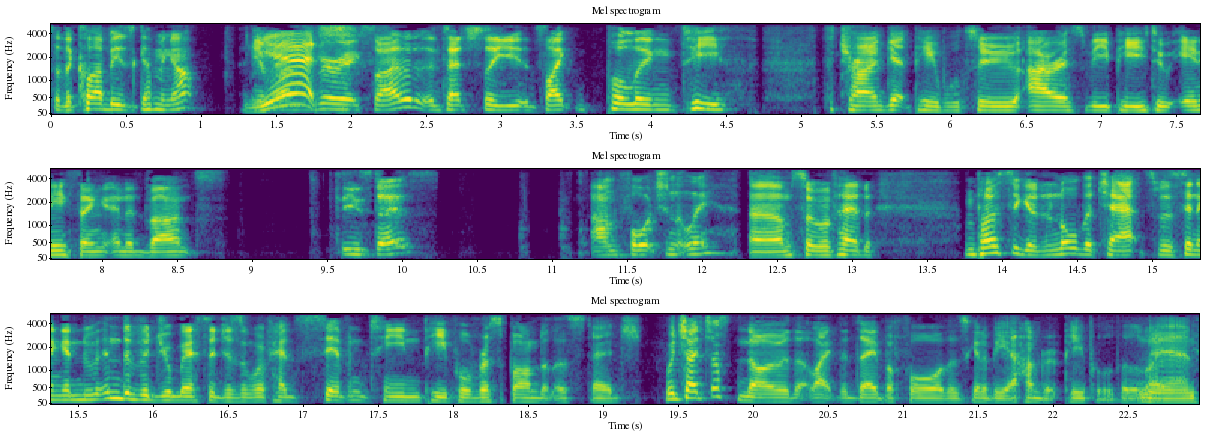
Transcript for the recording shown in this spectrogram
So the club is coming up. Everyone's Yes! very excited. It's actually it's like pulling teeth to try and get people to RSVP to anything in advance these days. Unfortunately, um, so we've had. I'm posting it in all the chats. We're sending in individual messages, and we've had 17 people respond at this stage. Which I just know that like the day before, there's going to be 100 people that are like, Man.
